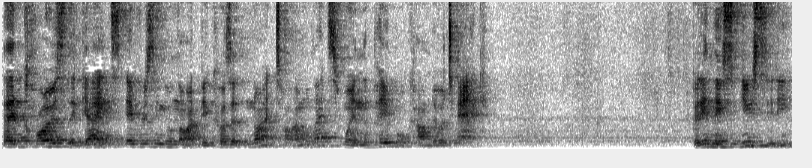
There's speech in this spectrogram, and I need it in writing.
they'd close the gates every single night because at night time, well, that's when the people come to attack. But in this new city,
